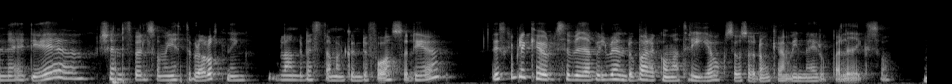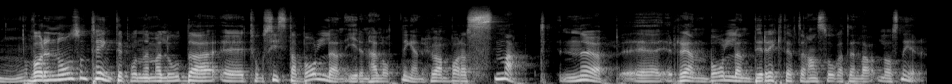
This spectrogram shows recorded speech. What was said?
nej, det känns väl som en jättebra lottning. Bland det bästa man kunde få. Så det det ska bli kul. Sevilla vill väl ändå bara komma trea också så de kan vinna Europa League. Så. Mm. Var det någon som tänkte på när Malouda eh, tog sista bollen i den här lottningen, hur han bara snabbt nöp eh, rännbollen direkt efter han såg att den lades ner?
